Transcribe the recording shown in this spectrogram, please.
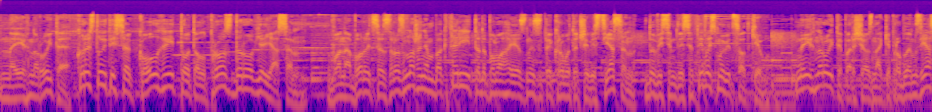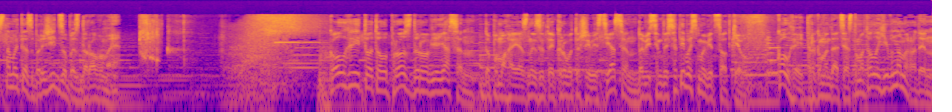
Не ігноруйте, користуйтеся Colgate Total Pro здоров'я ясен. Вона бореться з розмноженням бактерій та допомагає знизити кровоточивість ясен до 88%. Не ігноруйте перші ознаки проблем з яснами та збережіть зуби здоровими. Colgate Total Pro здоров'я ясен допомагає знизити кровоточивість ясен до 88%. Колгейт – рекомендація стоматологів номер один.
